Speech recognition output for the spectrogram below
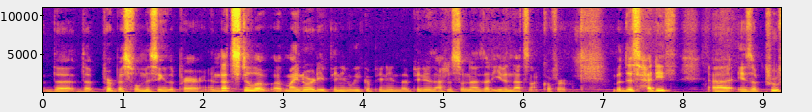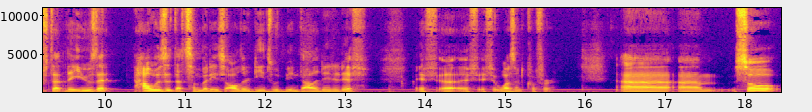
the the purposeful missing of the prayer, and that's still a, a minority opinion, weak opinion. The opinion of Ahl Sunnah is that even that's not kufr, but this hadith uh, is a proof that they use that. How is it that somebody's all their deeds would be invalidated if if uh, if if it wasn't kufr? Uh, um, so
